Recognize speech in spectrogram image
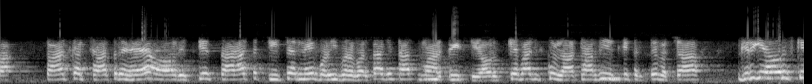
पाँच का छात्र है और इसके साथ टीचर ने बड़ी बर्बरता के साथ मारपीट की और उसके बाद इसको लात मार दी इसके चलते बच्चा गिर गया और उसके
